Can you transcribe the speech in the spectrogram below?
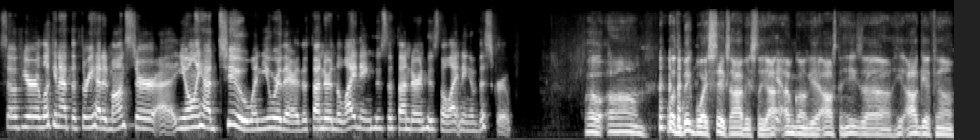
So if you're looking at the three-headed monster, uh, you only had two when you were there: the Thunder and the Lightning. Who's the Thunder and who's the Lightning of this group? Well, um, well, the big boy six, obviously. I, yeah. I'm gonna get Austin. He's uh, he. I'll give him.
